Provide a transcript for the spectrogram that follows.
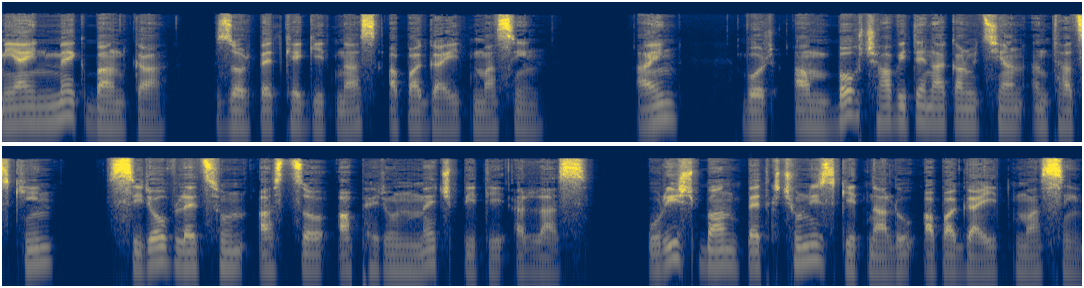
Միայն մեկ բան կա, որ պետք է գիտնաս ապագայիդ մասին։ Այն, որ ամբողջ հավիտենականության ընթացքին սիրով լեցուն Աստծո ափերուն մեջ պիտի ըլլաս։ Ուրիշ բան պետք չունիս գիտնալու ապագայիդ մասին։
